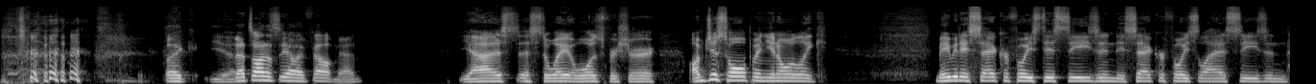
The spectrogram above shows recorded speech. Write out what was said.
like, yeah, that's honestly how I felt, man. Yeah, it's, it's the way it was for sure. I'm just hoping, you know, like maybe they sacrificed this season, they sacrificed last season.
